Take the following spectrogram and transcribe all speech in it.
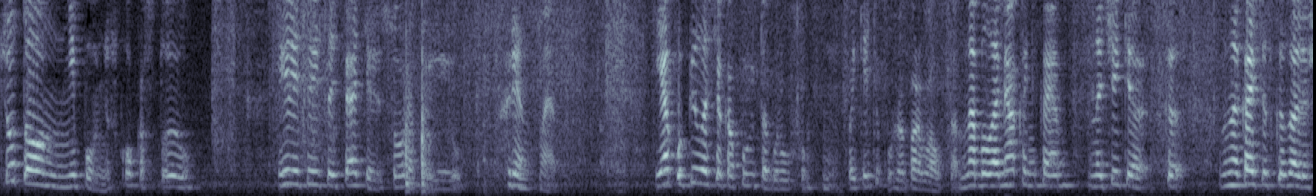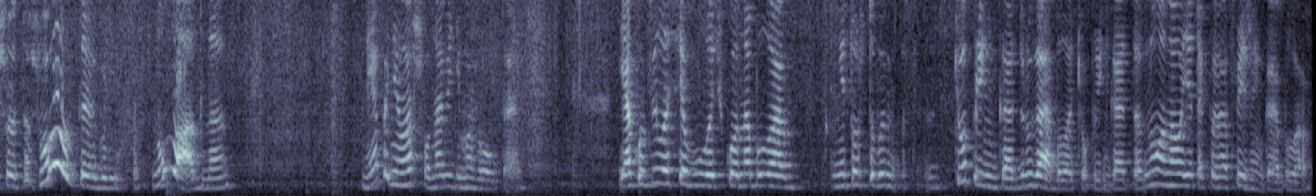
Что-то он, не помню, сколько стоил. Или 35, или 40, или хрен знает. Я купила себе какую-то грушу. Пакетик уже порвался. Она была мяконькая. На чеке на кассе сказали, что это желтая груша. Ну ладно. Я поняла, что она, видимо, желтая. Я купила себе булочку, она была не то чтобы тепленькая, другая была тепленькая. Это, ну, она, я так понимаю, свеженькая была.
